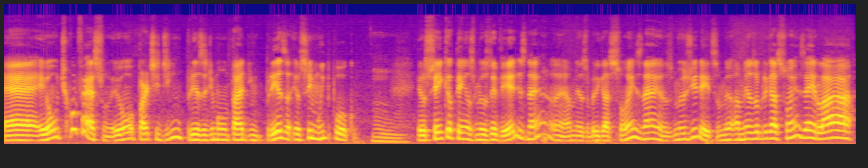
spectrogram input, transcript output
É, eu te confesso, eu a parte de empresa, de montar de empresa, eu sei muito pouco. Eu sei que eu tenho os meus deveres, né? As minhas obrigações, né? Os meus direitos. As minhas obrigações é ir lá,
